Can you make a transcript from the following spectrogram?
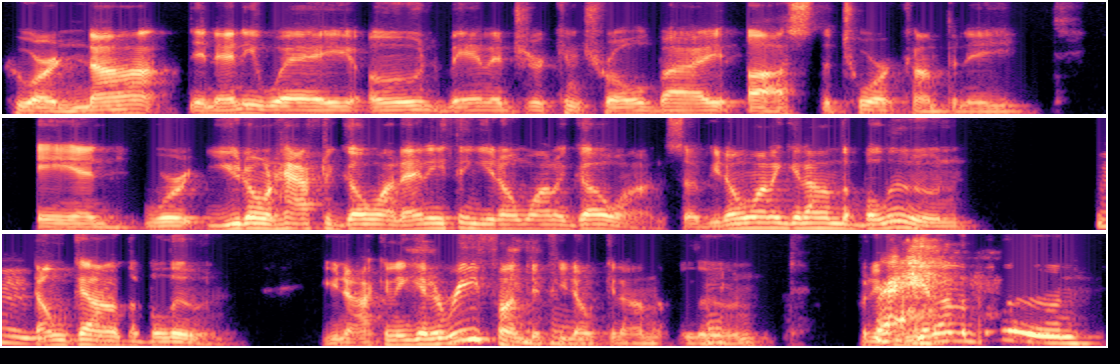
who are not in any way owned, managed, or controlled by us, the tour company. And we're you don't have to go on anything you don't want to go on. So if you don't want to get on the balloon, Hmm. don't get on the balloon. You're not going to get a refund if you don't get on the balloon. But if you get on the balloon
